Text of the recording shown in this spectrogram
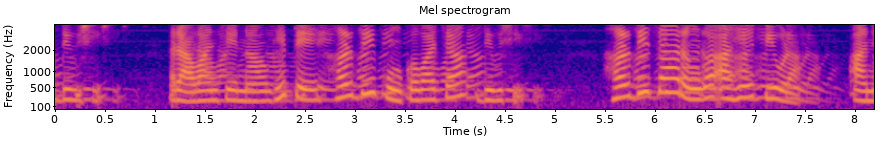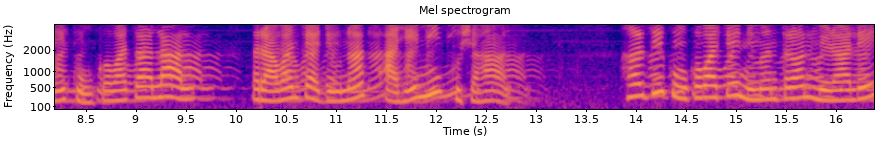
दिवशी. रावांचे नाव घेते हळदी कुंकवाच्या दिवशी. हळदीचा रंग आहे पिवळा आणि कुंकवाचा लाल. रावांच्या जीवनात आहे मी खुशहाल. हळदी कुंकवाचे निमंत्रण मिळाले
